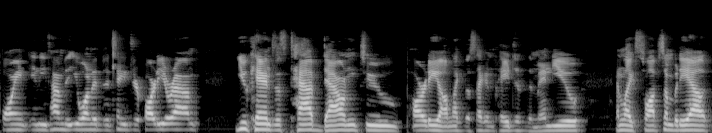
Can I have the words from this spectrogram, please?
point anytime that you wanted to change your party around. You can just tab down to party on like the second page of the menu and like swap somebody out.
